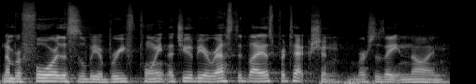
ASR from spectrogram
Number four, this will be a brief point, that you would be arrested by his protection, verses 8 and 9.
